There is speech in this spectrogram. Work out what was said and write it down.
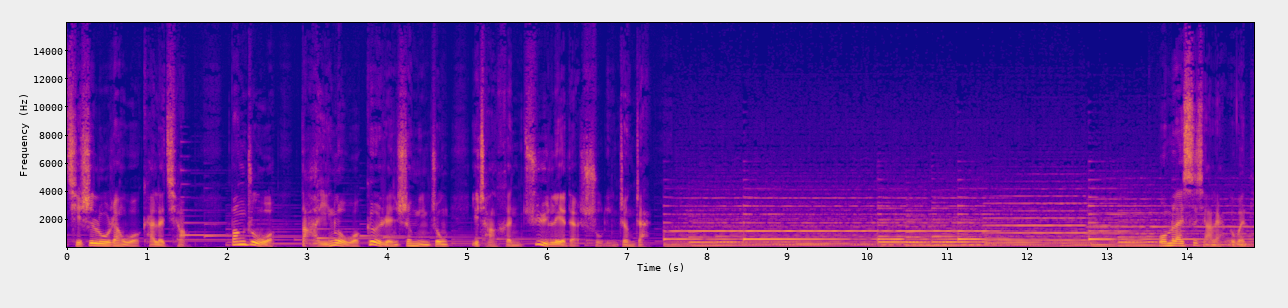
启示录让我开了窍，帮助我打赢了我个人生命中一场很剧烈的属灵征战。我们来思想两个问题：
